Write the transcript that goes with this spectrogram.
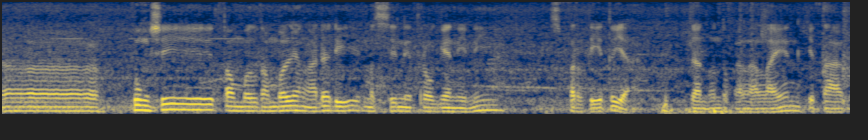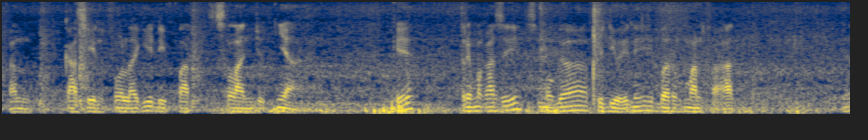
uh, fungsi tombol-tombol yang ada di mesin nitrogen ini seperti itu ya. Dan untuk hal lain kita akan kasih info lagi di part selanjutnya oke terima kasih. Semoga video ini bermanfaat. Ya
